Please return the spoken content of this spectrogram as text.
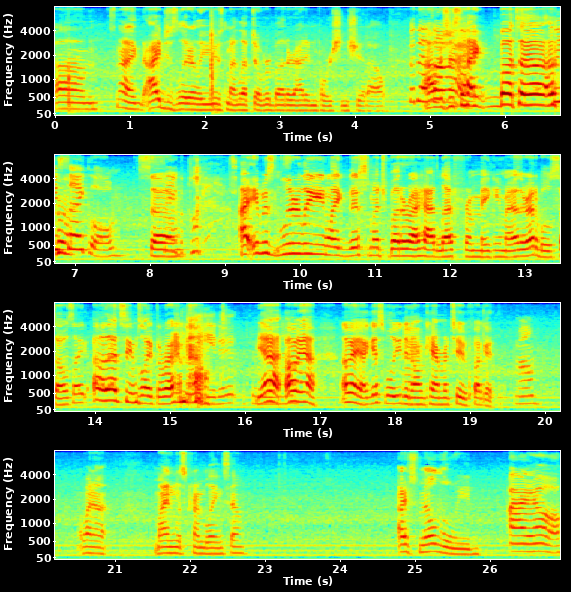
Um, it's not. I just literally used my leftover butter. I didn't portion shit out. But that's I was just alright. like butter. recycle. Save the so planet. I, it was literally like this much butter I had left from making my other edibles. So I was like, oh, that seems like the right Can amount. eat it? Yeah. Oh yeah. Okay. I guess we'll eat it on camera too. Fuck it. Well, Why not? Mine was crumbling, so. I smell the weed. I know.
